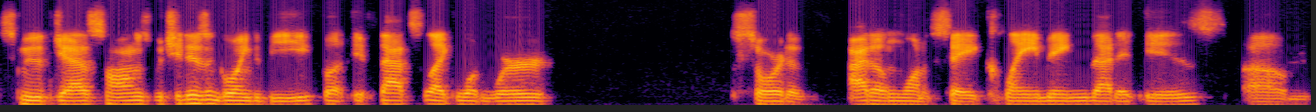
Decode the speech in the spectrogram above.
smooth jazz songs, which it isn't going to be, but if that's like what we're sort of I don't want to say claiming that it is, um,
